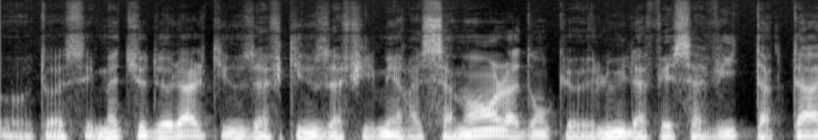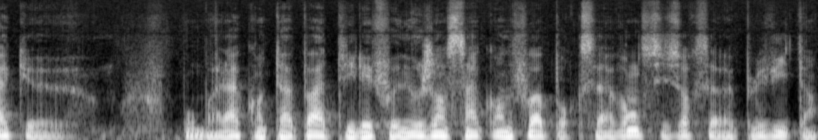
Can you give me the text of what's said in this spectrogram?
euh, toi, c'est Mathieu Delal qui nous a qui nous a filmé récemment. Là, donc euh, lui, il a fait ça vite, tac tac. Bon, bah là, quand t'as pas à téléphoner aux gens 50 fois pour que ça avance, c'est sûr que ça va plus vite. hein.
